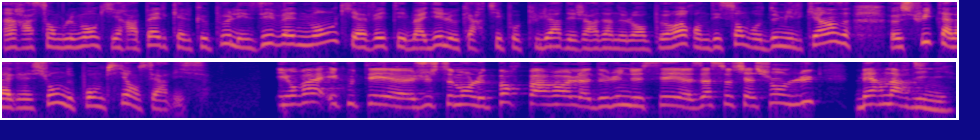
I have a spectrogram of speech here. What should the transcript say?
Un rassemblement qui rappelle quelque peu les événements qui avaient émaillé le quartier populaire des Jardins de l'Empereur en décembre 2015 suite à l'agression de pompiers en service. Et on va écouter euh, justement le porte-parole de l'une de ces associations, Luc Bernardini.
